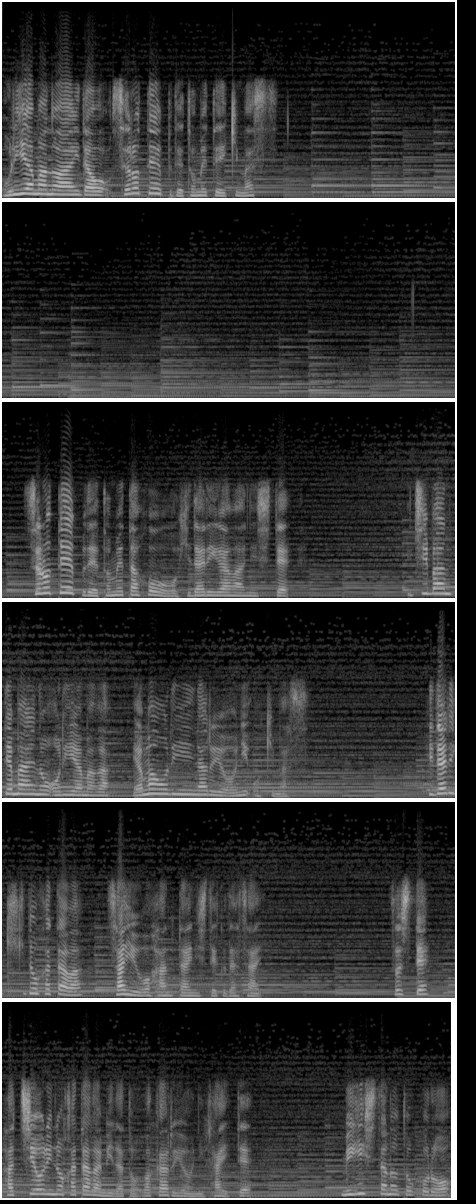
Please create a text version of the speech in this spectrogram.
折り山の間をセロテープで留めていきます。セロテープで留めた方を左側にして一番手前の折り山が山折りになるように置きます。左利きの方は左右を反対にしてください。そして八折りの型紙だと分かるように書いて右下のところを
